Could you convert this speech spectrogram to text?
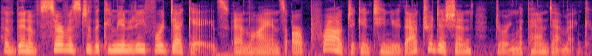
have been of service to the community for decades, and Lions are proud to continue that tradition during the pandemic.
